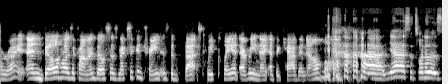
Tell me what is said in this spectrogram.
All right. And Bill has a comment. Bill says Mexican train is the best. We play it every night at the cabin. Oh. Yeah. yes, it's one of those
